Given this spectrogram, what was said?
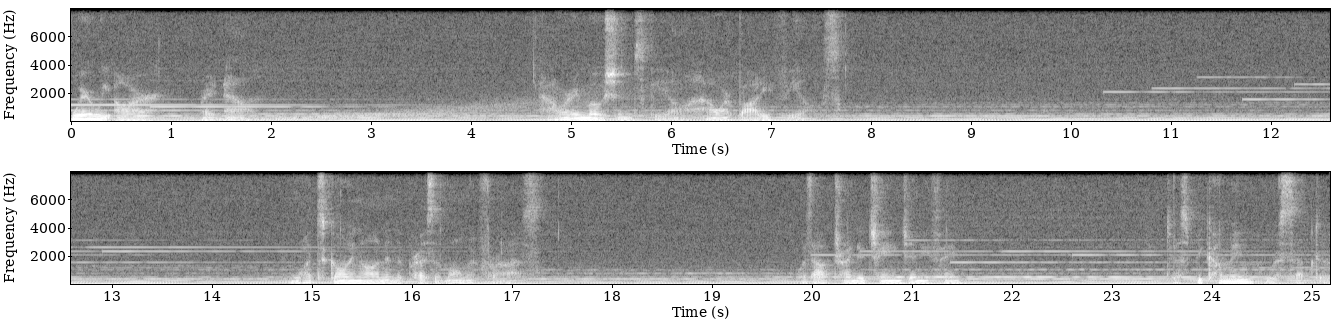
where we are right now. How our emotions feel, how our body feels. What's going on in the present moment for us? Without trying to change anything, just becoming receptive.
